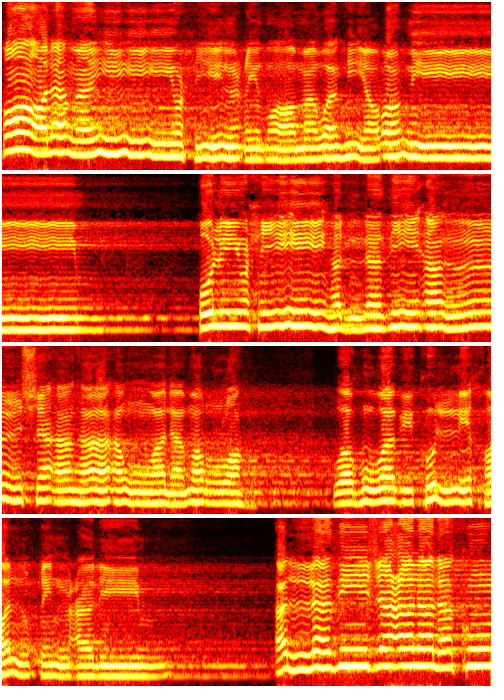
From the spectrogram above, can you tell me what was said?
قال من يحيي العظام وهي رميم قل يحييها الذي أنشأها أول مرة وهو بكل خلق عليم الذي جعل لكم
